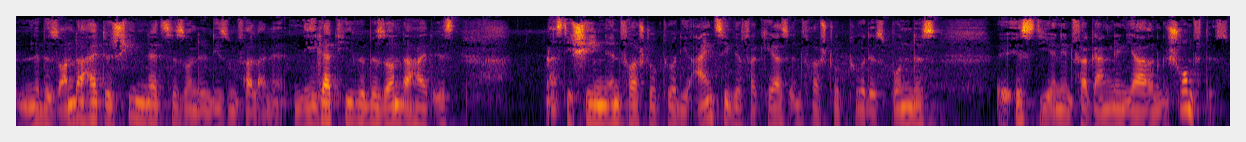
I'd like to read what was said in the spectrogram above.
Eine Besonderheit des Schienennetzes und in diesem Fall eine negative Besonderheit ist, dass die Schieneninfrastruktur die einzige Verkehrsinfrastruktur des Bundes äh, ist, die in den vergangenen Jahren geschrumpft ist.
